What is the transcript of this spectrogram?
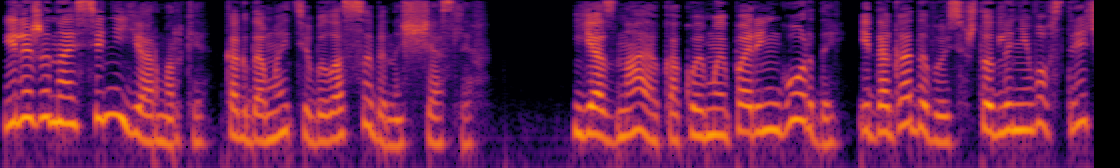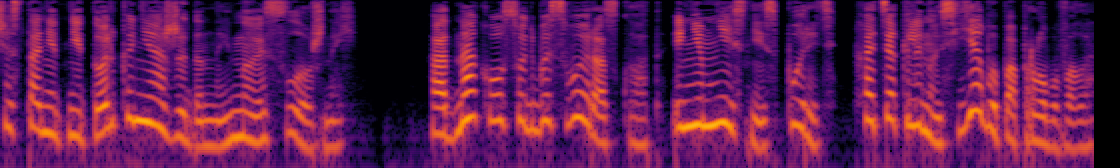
или же на осенней ярмарке, когда Мэтью был особенно счастлив. Я знаю, какой мой парень гордый, и догадываюсь, что для него встреча станет не только неожиданной, но и сложной. Однако у судьбы свой расклад, и не мне с ней спорить, хотя, клянусь, я бы попробовала.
